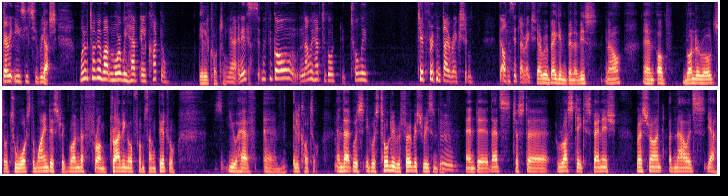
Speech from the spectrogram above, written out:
very easy to reach. What are we talking about more? We have El Coto. El Coto. Yeah, and it's if we go now, we have to go totally different direction, the opposite direction. Yeah, we're back in Benahavís now and up Ronda Road, so towards the wine district, Ronda, from driving up from San Pedro, you have um, El Coto. And that was it was totally refurbished recently, and uh, that's just a rustic Spanish restaurant. But now it's yeah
